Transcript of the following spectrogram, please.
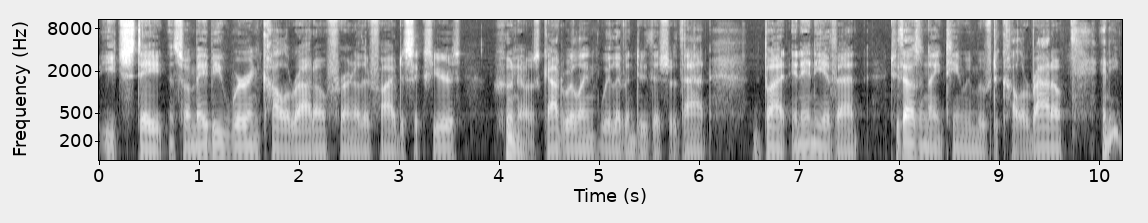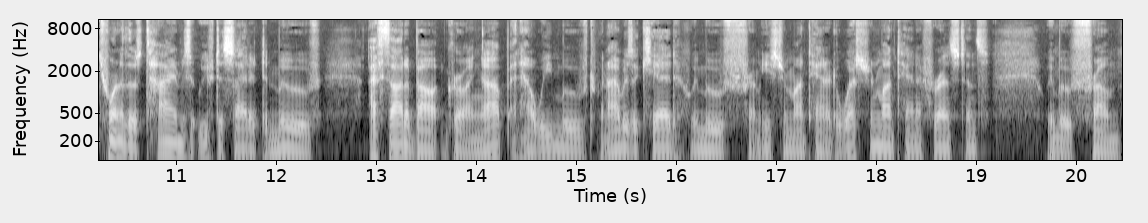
each state and so maybe we're in Colorado for another 5 to 6 years who knows? God willing, we live and do this or that. But in any event, 2019 we moved to Colorado, and each one of those times that we've decided to move, I've thought about growing up and how we moved when I was a kid. We moved from eastern Montana to western Montana, for instance. We moved from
